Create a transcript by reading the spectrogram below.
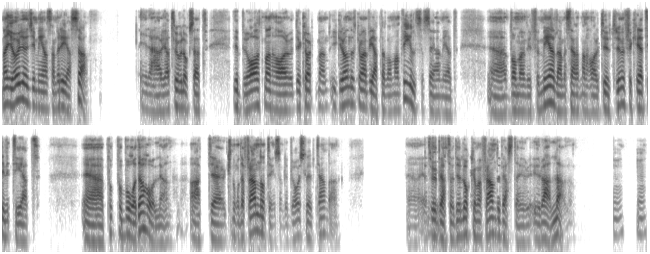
man gör ju en gemensam resa i det här. Jag tror väl också att det är bra att man har, det är klart man, i grunden ska man veta vad man vill så att säga med eh, vad man vill förmedla men sen att man har ett utrymme för kreativitet eh, på, på, båda hållen. Att eh, knåda fram någonting som blir bra i slutändan. Eh, jag tror det är bättre, då lockar man fram det bästa ur, ur alla. Mm. Mm.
